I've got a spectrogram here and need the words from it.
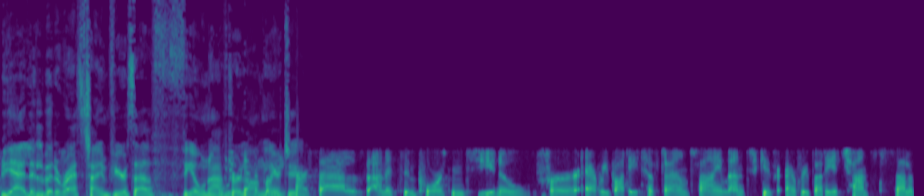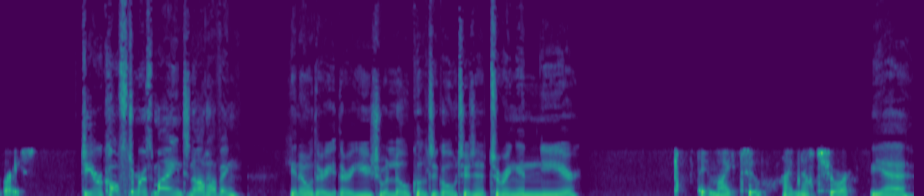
Yeah, a little bit of rest time for yourself, Fiona, after we a long year too. ourselves, and it's important, you know, for everybody to have downtime and to give everybody a chance to celebrate. Do your customers mind not having, you know, their their usual local to go to to, to ring in New Year? They might too. I'm not sure. Yeah,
